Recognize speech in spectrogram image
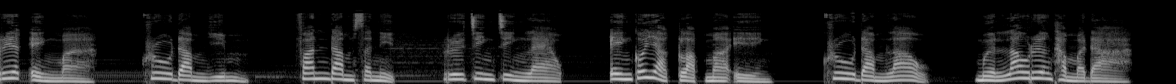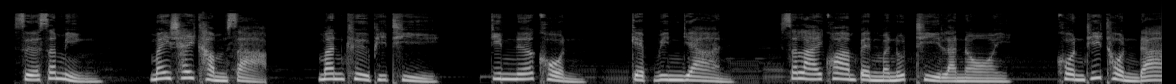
เรียกเองมา ครูดำยิ้ม ฟันดำสนิท หรือจริง ๆ แล้ว เองก็อยากกลับมาเอง ครูดำเล่า เหมือนเล่าเรื่องธรรมดา เสือสมิง ไม่ใช่คำสาปมันคือพิธี กินเนื้อคน เก็บวิญญาณ สลายความเป็นมนุษย์ทีละน้อย คนที่ทนได้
